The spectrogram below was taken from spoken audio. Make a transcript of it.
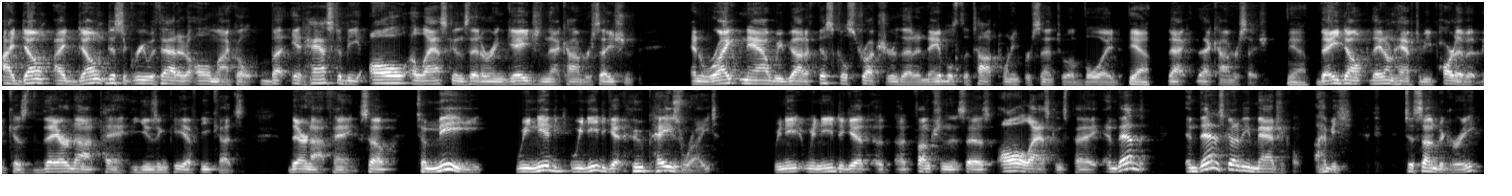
I don't I don't disagree with that at all, Michael, but it has to be all Alaskans that are engaged in that conversation. And right now we've got a fiscal structure that enables the top 20% to avoid yeah. that that conversation. Yeah. They don't they don't have to be part of it because they're not paying using PFD cuts, they're not paying. So to me, we need we need to get who pays right. We need we need to get a, a function that says all Alaskans pay and then and then it's going to be magical. I mean, to some degree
